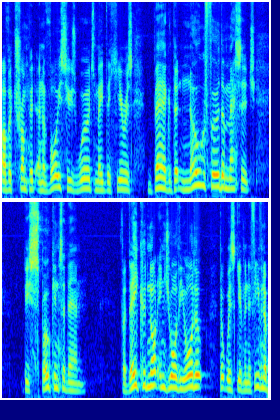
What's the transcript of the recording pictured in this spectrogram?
of a trumpet and a voice whose words made the hearers beg that no further message be spoken to them. For they could not endure the order that was given. If even a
